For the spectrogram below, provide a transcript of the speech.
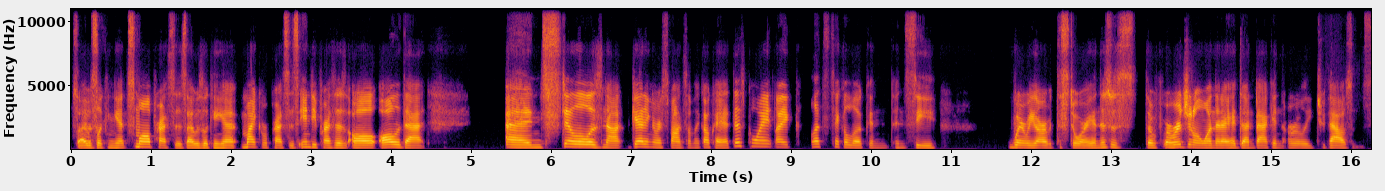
So I was looking at small presses, I was looking at micro presses, indie presses, all all of that. And still is not getting a response. I'm like, okay, at this point, like let's take a look and and see where we are with the story. And this was the original one that I had done back in early 2000s.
